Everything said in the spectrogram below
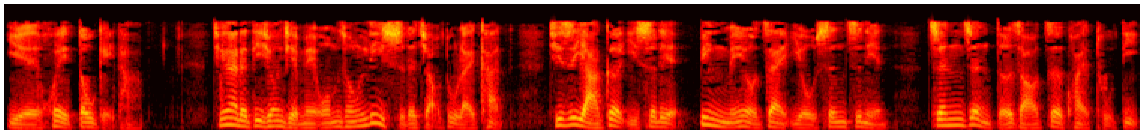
也会都给他。亲爱的弟兄姐妹，我们从历史的角度来看，其实雅各以色列并没有在有生之年真正得着这块土地，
